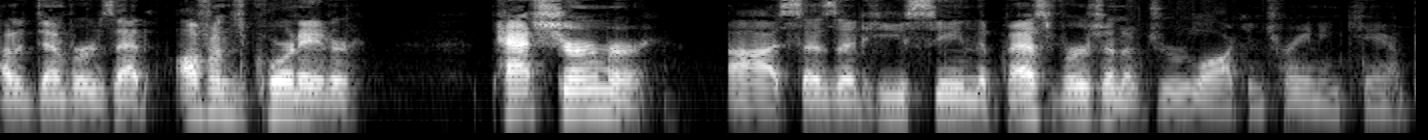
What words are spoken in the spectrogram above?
out of Denver is that offensive coordinator Pat Shurmur uh, says that he's seeing the best version of Drew Lock in training camp,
